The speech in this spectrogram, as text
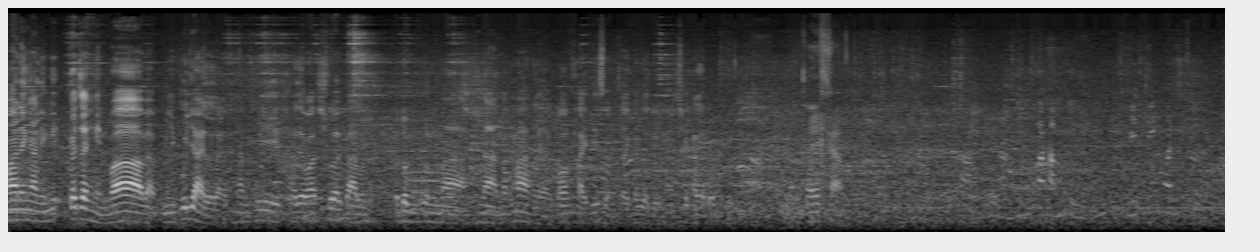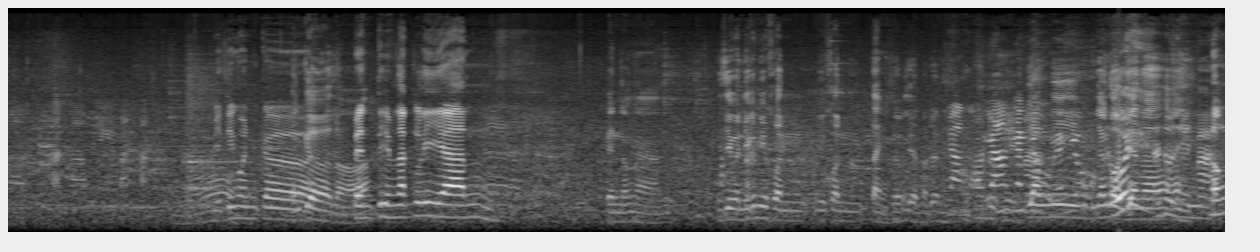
มาในงานนี้ก็จะเห็นว่าแบบมีผู้ใหญ่หลายๆท่านที่เขาเรียกว่าช่วยกันระดมทุนมานานมากๆแล้วก็ใครที่สนใจก็อย่าลืมมาช่วยกันระดมทุนนะครับๆใช่ครับมาทำถึงมิทติ้งวันเกิดเนาะที่ผ่านมาเป็นยังไงบ้างคะมีติ้งวันเกิด วันเกิดเหรอเป็นทีมนักเรียน เป็นน้องน้ำจริงๆวันนี้ก็มีคนมีคนแต่งเครื่องเรียนมาด้วยนะยังเหรอยังยังยังมีอยู่ยังโดดเรียนมาแล้วโดนเรียนมา น้อง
